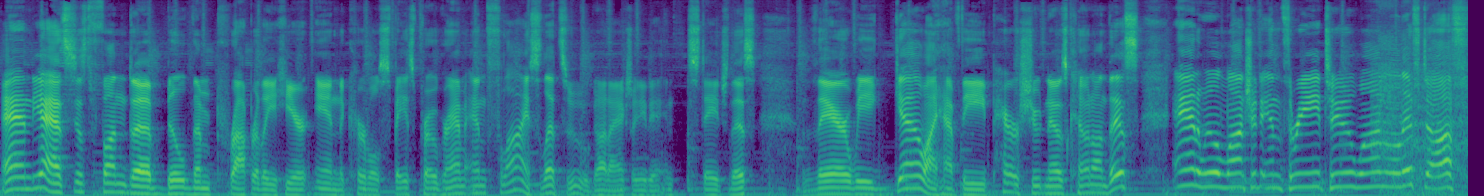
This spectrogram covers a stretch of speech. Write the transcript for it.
And yeah, it's just fun to build them properly here in the Kerbal Space Program and fly. So let's, ooh, god, I actually need to stage this. There we go. I have the parachute nose cone on this, and we'll launch it in three, two, one, liftoff.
